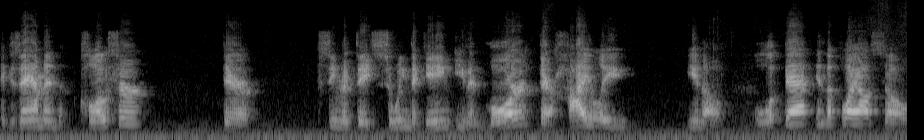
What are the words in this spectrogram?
examined closer. They're seem like they swing the game even more. They're highly, you know, looked at in the playoffs, so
